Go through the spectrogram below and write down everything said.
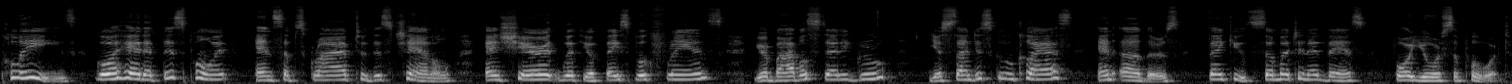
please go ahead at this point and subscribe to this channel and share it with your Facebook friends, your Bible study group, your Sunday school class, and others. Thank you so much in advance for your support.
